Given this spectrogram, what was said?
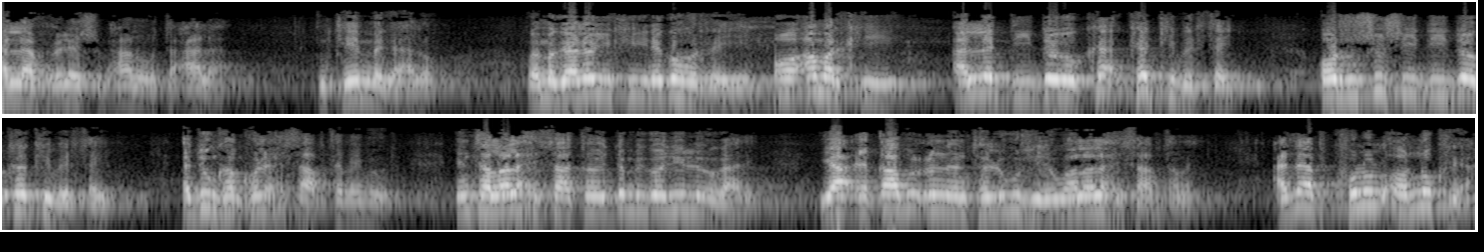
الله عليه سبحانه وتعالى انتين مقالوا ومقالوا ينكي نقه الرئي وأمر كي alla diiday oo ka kibirtay oo rusushii diiday oo ka kibirtay adduunkan kula xisaabtamay buuri inta lala xisaabtamay dambigoodii la ogaaday yaa ciqaab u cunanta lagu riday waa lala xisaabtamay cadaab kulul oo nukri ah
